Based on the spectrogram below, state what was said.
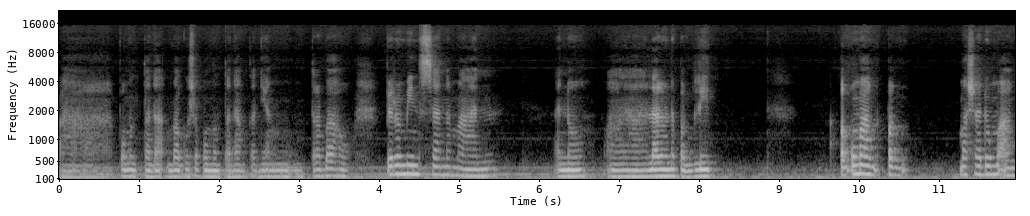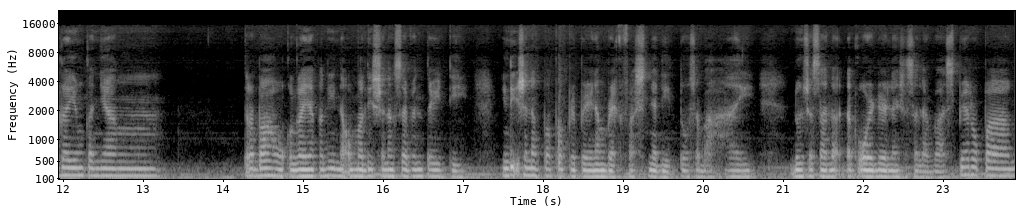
ah, pumunta na, bago siya pumunta ng kanyang trabaho. Pero minsan naman, ano, ah, lalo na pag late, pag umag, pag masyadong maaga yung kanyang trabaho, kagaya kanina, umalis siya ng 7.30, hindi siya nagpapaprepare ng breakfast niya dito sa bahay. Doon siya sa, nag-order lang siya sa labas. Pero pag,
